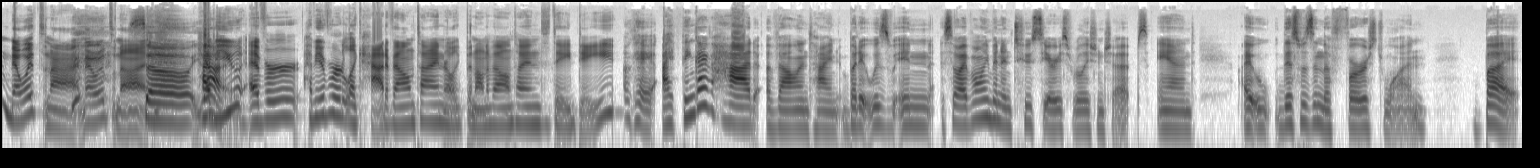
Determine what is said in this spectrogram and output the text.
no, it's not. No, it's not. so, yeah. have you ever have you ever like had a Valentine or like been on a Valentine's Day date? Okay, I think I've had a Valentine, but it was in so I've only been in two serious relationships and I this was in the first one, but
